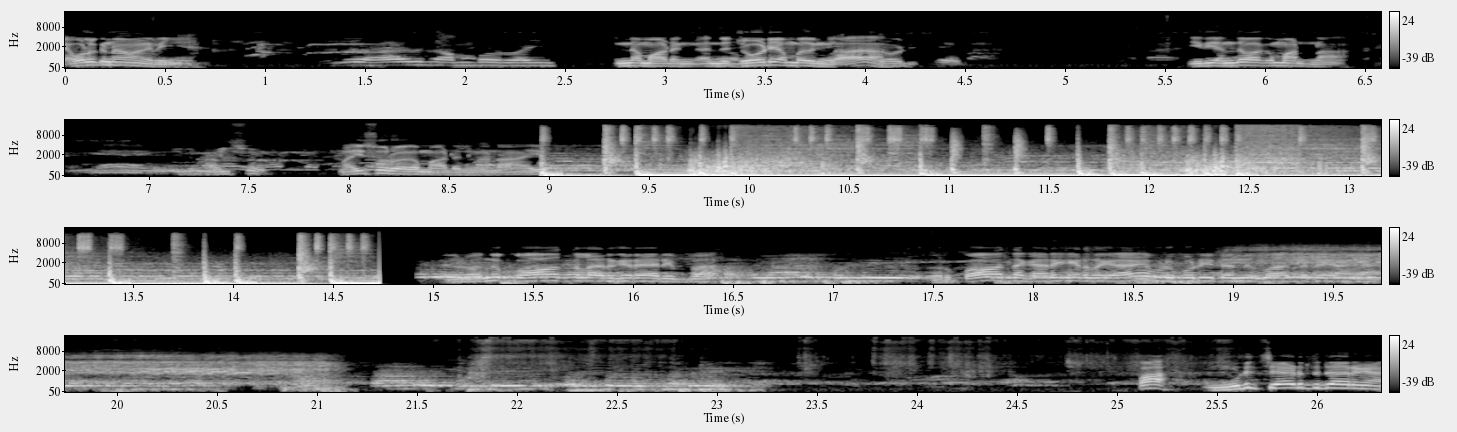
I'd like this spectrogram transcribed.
எவ்வளோக்குண்ணா வாங்குறீங்க? ஐம்பது இந்த மாடுங்க இந்த ஜோடி ஐம்பதுங்களா? இது எந்த வகை மாடுண்ணா? இது மைசூர். மைசூர் வகை மாடுங்களாண்ணா? கோவத்தில் இருக்கிறார் இப்போ. ஒரு கோவத்தை கரைக்கிறதுக்காக இப்படி கூட்டிகிட்டு வந்து பார்த்துருக்காங்க பா முடிச்சு எடுத்துட்டாருங்க.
